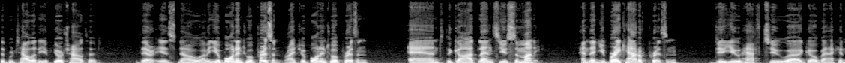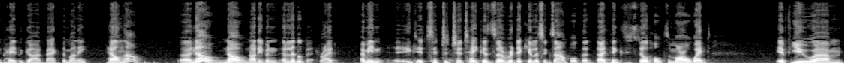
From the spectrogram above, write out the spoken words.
the brutality of your childhood there is no, I mean, you're born into a prison, right? You're born into a prison and the guard lends you some money and then you break out of prison. Do you have to uh, go back and pay the guard back the money? Hell no. Uh, no, no, not even a little bit, right? I mean, it's to, to take as a ridiculous example that I think still holds a moral weight. If you um,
